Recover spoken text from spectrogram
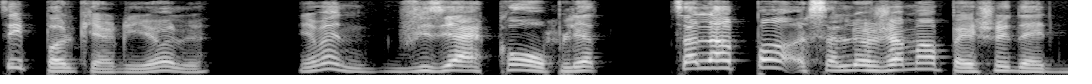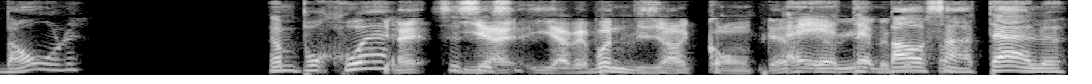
Tu sais, Paul Carrier, là, il avait une visière complète. Ça l'a pas, ça l'a jamais empêché d'être bon, là. Comme pourquoi? Il n'y avait pas une visière complète. Là, elle était basse en temps, là.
